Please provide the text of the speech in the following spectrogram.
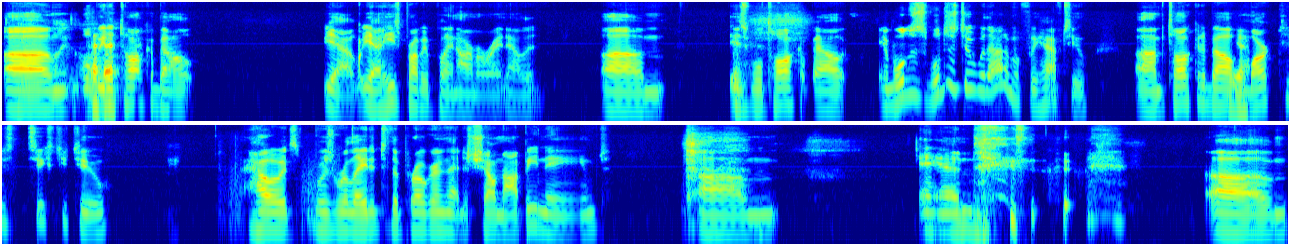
um, Playing will be to talk about. Yeah, yeah, he's probably playing armor right now. That um, is we'll talk about, and we'll just we'll just do it without him if we have to. Um, talking about Yeah. Mark 262, how it was related to the program that shall not be named, um, and um,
